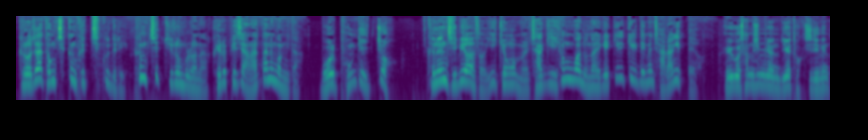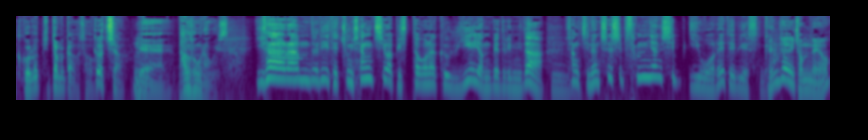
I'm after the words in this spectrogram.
그러자 덩치 큰 그 친구들이 흠칫 뒤로 물러나 괴롭히지 않았다는 겁니다. 뭘 본 게 있죠? 그는 집에 와서 이 경험을 자기 형과 누나에게 낄낄대면 자랑했대요. 그리고 30년 뒤에 덕질이는 그걸로 뒷담을 까서. 그렇죠. 예, 방송을 하고 있어요. 이 사람들이 대충 샹치와 비슷하거나 그 위의 연배들입니다. 음. 샹치는 73년 12월에 데뷔했습니다. 굉장히 젊네요.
